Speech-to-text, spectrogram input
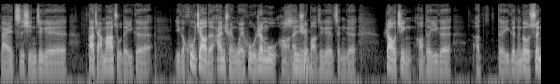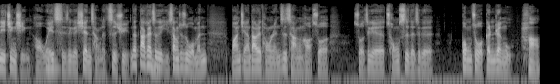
来执行这个大甲妈祖的一个一个护教的安全维护任务，哦，来确保这个整个绕境好的一个呃的一个能够顺利进行，哦，维持这个现场的秩序。那大概这个以上就是我们保安警察大队同仁日常哈所。所这个从事的这个工作跟任务。好，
